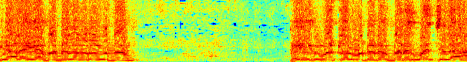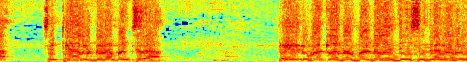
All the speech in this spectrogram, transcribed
ఇవాళ ఏ మండలంలో ఉన్నాం? పేగుమట్లలో ఉండడం మనకు మంచిదా? చిట్యాలు ఉండడం మంచిదా? పేగుమట్లను మండలం చేసింది ఎవరు?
